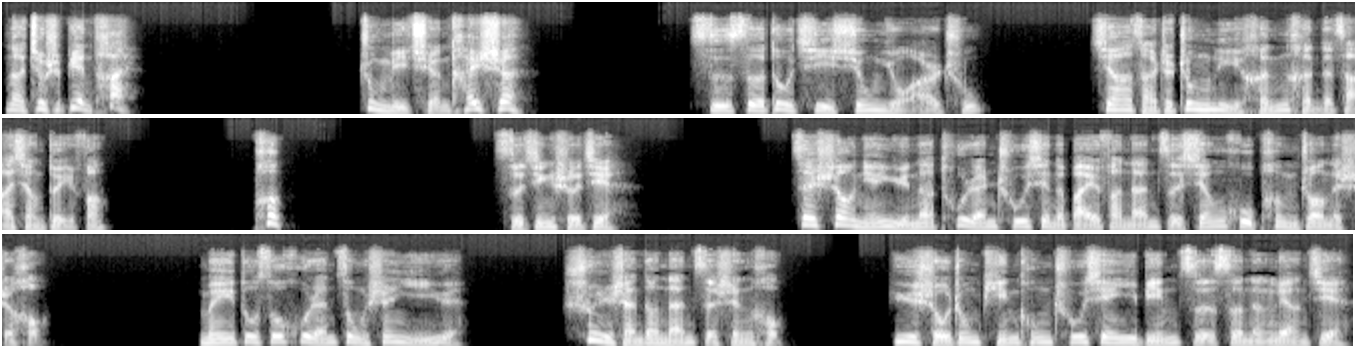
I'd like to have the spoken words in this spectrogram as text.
那就是变态。重力拳开山，紫色斗气汹涌而出，夹杂着重力，狠狠的砸向对方。砰！紫金蛇剑。在少年与那突然出现的白发男子相互碰撞的时候，美杜莎忽然纵身一跃，瞬闪到男子身后，玉手中凭空出现一柄紫色能量剑，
